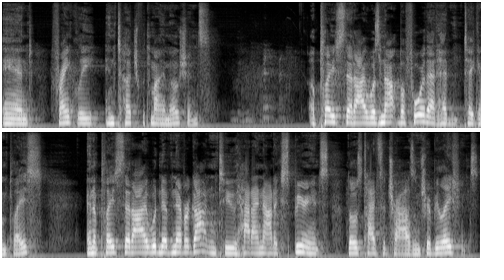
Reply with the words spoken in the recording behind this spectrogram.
and, frankly, in touch with my emotions a place that I was not before that had taken place, and a place that I would have never gotten to had I not experienced those types of trials and tribulations.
